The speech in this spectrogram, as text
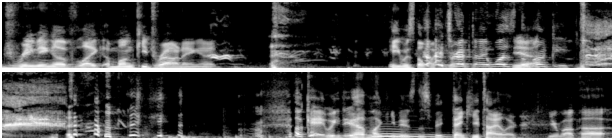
dreaming of like a monkey drowning, and it, He was the one. I dreamt I was Yeah. the monkey. Okay, we do have monkey news this week. Thank you, Tyler. You're welcome. Uh,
